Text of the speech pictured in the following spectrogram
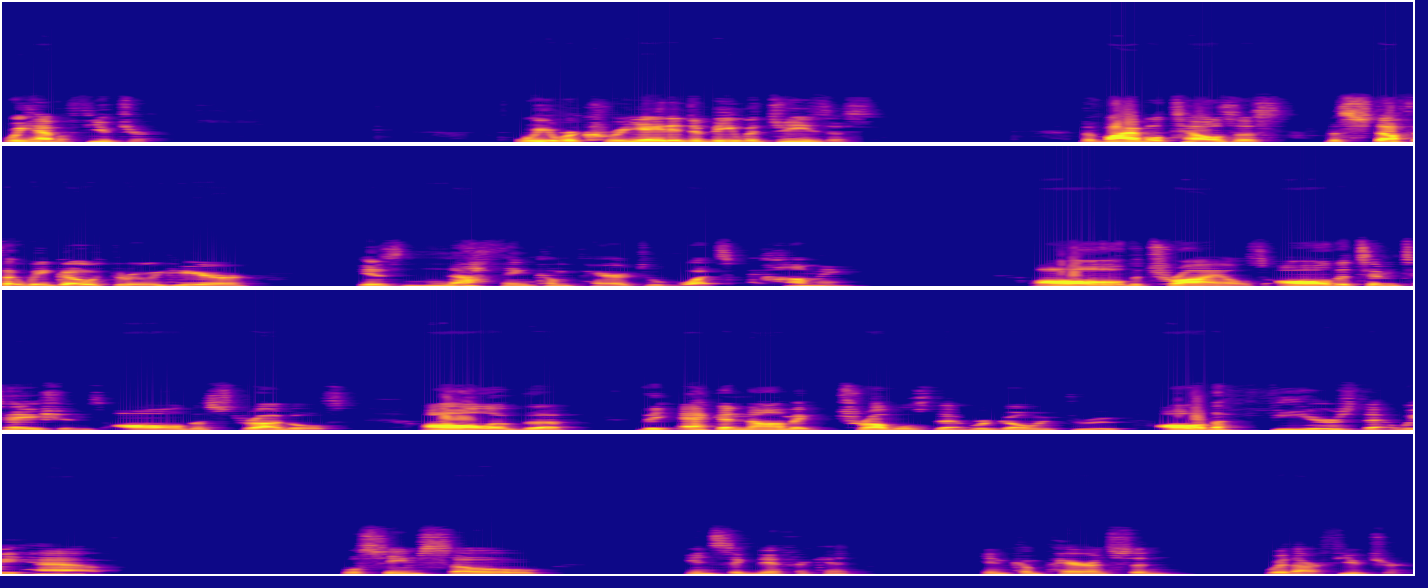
We have a future. We were created to be with Jesus. The Bible tells us the stuff that we go through here is nothing compared to what's coming. All the trials, all the temptations, all the struggles, all of the the economic troubles that we're going through, all the fears that we have will seem so insignificant in comparison with our future.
